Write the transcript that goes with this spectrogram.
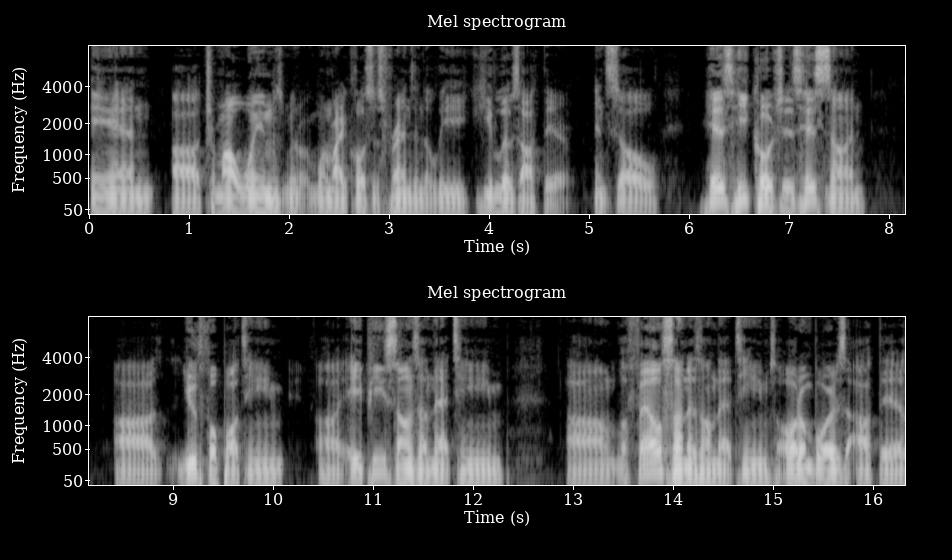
and uh, Jamal Williams, you know, one of my closest friends in the league, he lives out there, and so his he coaches his son, uh, youth football team. Uh, AP son's on that team. Um, LaFell's son is on that team, so all them boys are out there.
